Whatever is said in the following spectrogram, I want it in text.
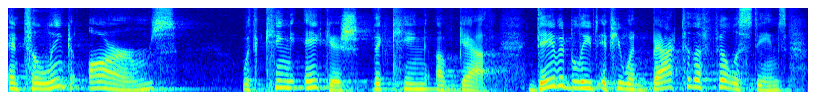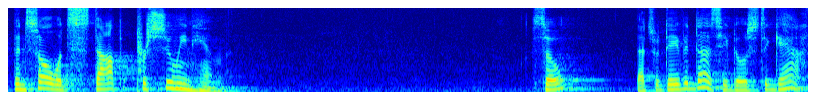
and to link arms with King Achish, the king of Gath. David believed if he went back to the Philistines, then Saul would stop pursuing him. So that's what David does. He goes to Gath.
